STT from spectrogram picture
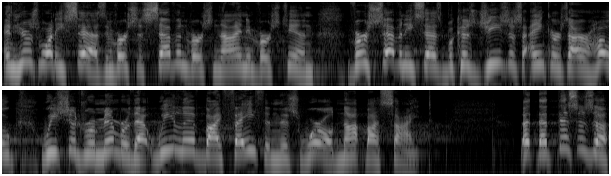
And here's what he says in verses 7, verse 9, and verse 10. Verse 7, he says, Because Jesus anchors our hope, we should remember that we live by faith in this world, not by sight. That, that this is a,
